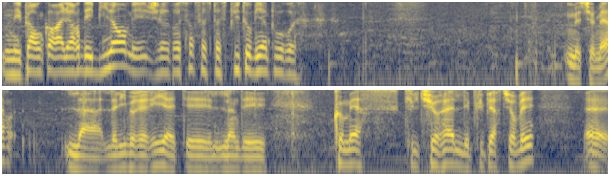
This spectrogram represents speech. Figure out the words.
n'est pas encore à l'heure des bilans, mais j'ai l'impression que ça se passe plutôt bien pour eux. Monsieur le maire, la, librairie a été l'un des commerces culturels les plus perturbés. Euh,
